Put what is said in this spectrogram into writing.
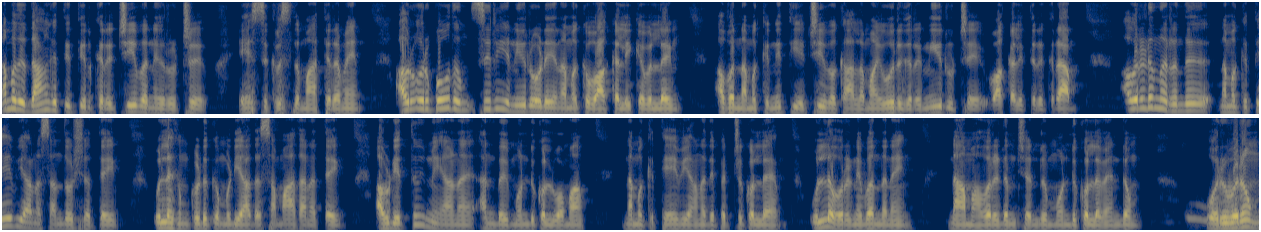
நமது தாகத்தை தீர்க்கிற ஜீவ நீரூற்று இயேசு கிறிஸ்து மாத்திரமே. அவர் ஒருபோதும் சிறிய நீரோடைய நமக்கு வாக்களிக்கவில்லை. அவர் நமக்கு நித்திய ஜீவ காலமாய் ஊறுகிற நீரூற்றை வாக்களித்திருக்கிறார். அவரிடமிருந்து நமக்கு தேவையான சந்தோஷத்தை உலகம் கொடுக்க முடியாத சமாதானத்தை அவருடைய தூய்மையான அன்பை மொண்டு கொள்வோமா? நமக்கு தேவையானதை பெற்றுக்கொள்ள உள்ள ஒரு நிபந்தனை நாம் அவரிடம் சென்று மொண்டு கொள்ள வேண்டும். ஒருவரும்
